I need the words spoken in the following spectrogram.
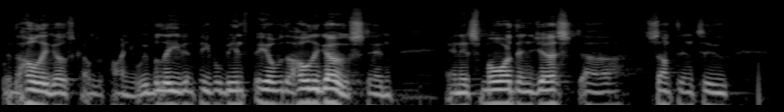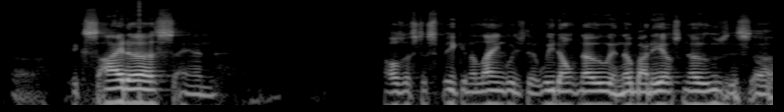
when the Holy Ghost comes upon you. We believe in people being filled with the Holy Ghost, and, and it's more than just uh, something to excite us and cause us to speak in a language that we don't know and nobody else knows. It's, uh,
